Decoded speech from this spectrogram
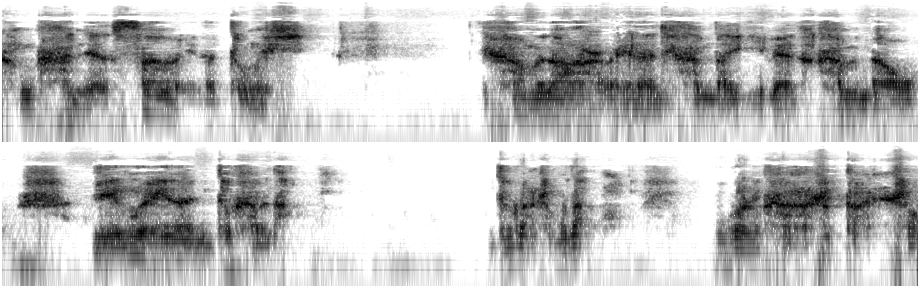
能看见三维的东西，你看不到二维的，你看不到一维的，看不到零维的，你都看不到。你都感受不到，不光是看，是感受。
